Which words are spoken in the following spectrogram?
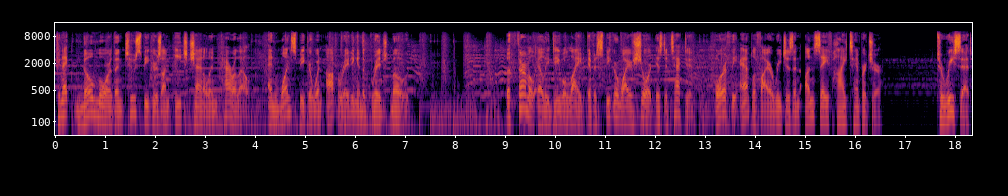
Connect no more than two speakers on each channel in parallel and one speaker when operating in the bridged mode. The thermal LED will light if a speaker wire short is detected or if the amplifier reaches an unsafe high temperature. To reset,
